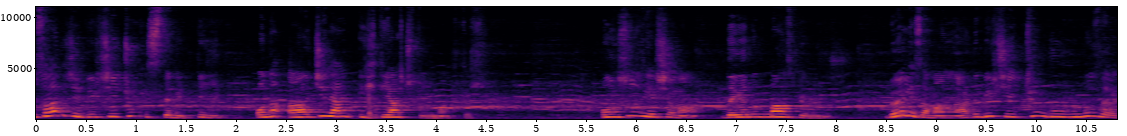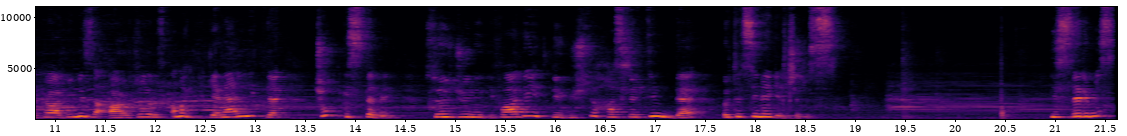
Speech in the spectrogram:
Bu sadece bir şeyi çok istemek değil, ona acilen ihtiyaç duymaktır. Onsuz yaşama dayanılmaz görünür. Böyle zamanlarda bir şeyi tüm ruhumuzla ve kalbimizle arzularız ama genellikle çok istemek, sözcüğünün ifade ettiği güçlü hasretin de ötesine geçeriz. Hislerimiz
